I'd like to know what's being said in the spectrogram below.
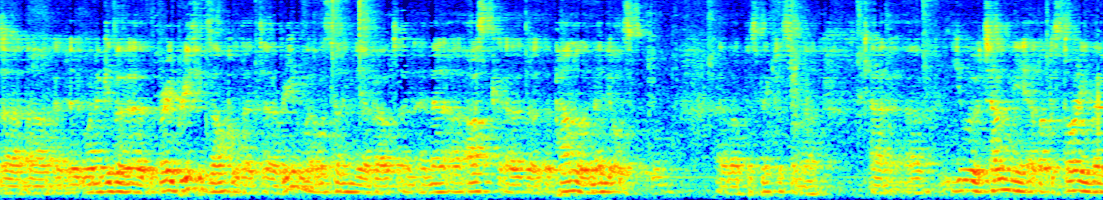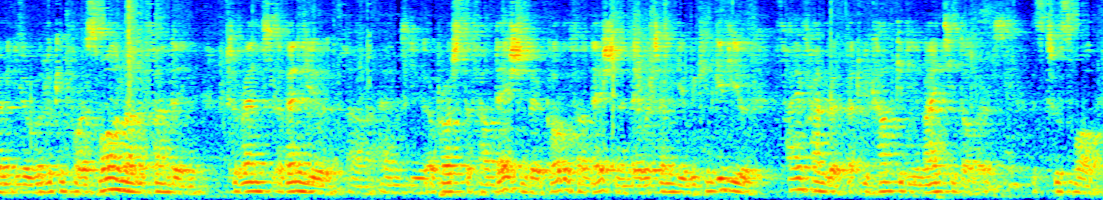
uh, uh, I want to give a, a, very brief example that uh, Reem was telling me about, and, and then I'll ask uh, the, the panel and maybe also about perspectives on that. Uh, uh, you were telling me about a story where you were looking for a small amount of funding to rent a venue, and you approached the foundation, the global foundation, and they were telling you, we can give you 500, but we can't give you $90. It's too small.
